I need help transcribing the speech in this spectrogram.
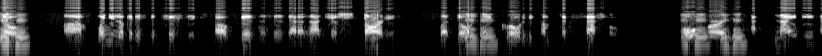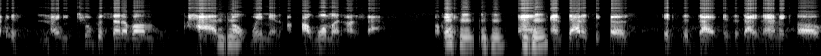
So mm-hmm. um, when you look at the statistics of businesses that are not just started, but those mm-hmm. that grow to become successful, mm-hmm. over mm-hmm. ninety, I think it's ninety-two percent of them has a mm-hmm. women a woman on staff. Okay, and and that is because it's the di- it's the dynamic of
